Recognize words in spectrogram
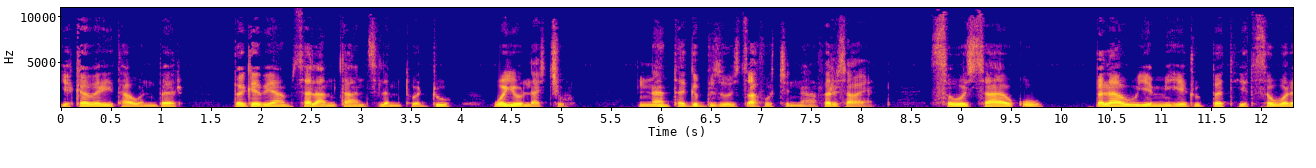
የከበሬታ ወንበር በገበያም ሰላምታን ስለምትወዱ ወዮላችሁ። እናንተ ግብዞች ጻፎችና ፈሪሳውያን ሰዎች ሳያውቁ በላዩ የሚሄዱበት የተሰወረ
